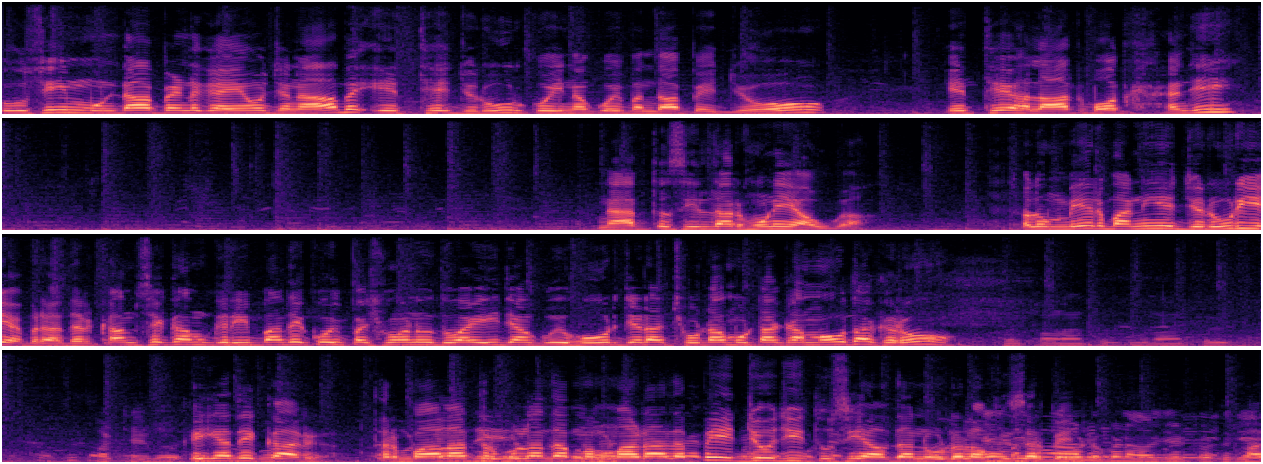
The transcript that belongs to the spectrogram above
ਤੁਸੀਂ ਮੁੰਡਾ ਪਿੰਡ ਗਏ ਹੋ ਜਨਾਬ, ਇੱਥੇ ਜ਼ਰੂਰ ਕੋਈ ਨਾ ਕੋਈ ਬੰਦਾ ਭੇਜੋ। ਇੱਥੇ ਹਾਲਾਤ ਬਹੁਤ ਹਾਂਜੀ ਨਾਇਬ ਤਹਿਸੀਲਦਾਰ ਹੁਣੇ ਆਊਗਾ। ਚਲੋ ਮਿਹਰਬਾਨੀ, ਇਹ ਜ਼ਰੂਰੀ ਹੈ ਬ੍ਰਦਰ ਕਮ ਸੇ ਕਮ ਗਰੀਬਾਂ ਦੇ ਕੋਈ ਪਸ਼ੂਆਂ ਨੂੰ ਦਵਾਈ ਜਾਂ ਕੋਈ ਹੋਰ ਜਿਹੜਾ ਛੋਟਾ ਮੋਟਾ ਕੰਮ ਆ, ਉਹ ਤਾਂ ਕਰੋ। ਕੋਈ ਪੱਠੇ ਕਈਆਂ ਦੇ ਘਰ ਤਰਪਾਲਾ ਤਰਪੁਲਾਂ ਦਾ ਮਾੜਾ ਹੈ। ਭੇਜੋ ਜੀ ਤੁਸੀਂ ਆਪਦਾ ਨੋਡਲ ਆਫੀਸਰ ਭੇਜੋ। ਬਣਾਓ ਜੇ ਟੁੱਟ ਗਏ।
